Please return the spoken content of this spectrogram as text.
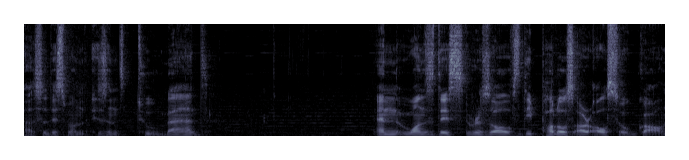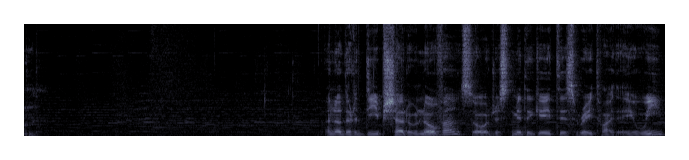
uh, so this one isn't too bad. And once this resolves, the puddles are also gone. Another Deep Shadow Nova, so just mitigate this Raid Wide AoE.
